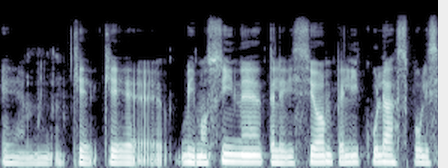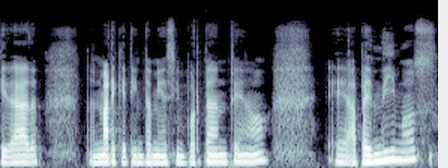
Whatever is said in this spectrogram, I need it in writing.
em, que, vimos cine, televisión, películas, publicidad, el marketing también es importante. Eh, aprendimos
